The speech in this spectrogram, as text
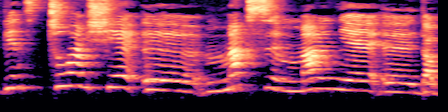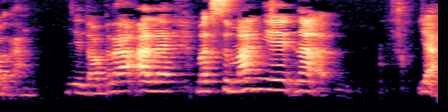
Więc czułam się y, maksymalnie y, dobra. Nie dobra, ale maksymalnie na. Ja,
